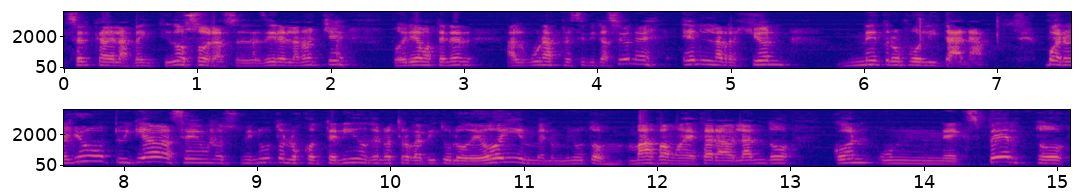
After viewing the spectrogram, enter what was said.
cerca de las 22 horas, es decir, en la noche podríamos tener algunas precipitaciones en la región metropolitana. Bueno, yo tuiteaba hace unos minutos los contenidos de nuestro capítulo de hoy. En unos minutos más vamos a estar hablando con un experto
